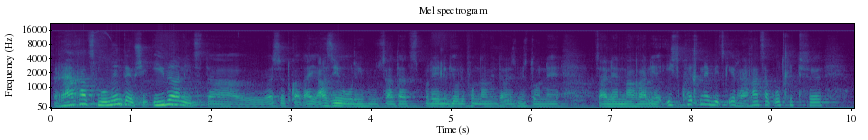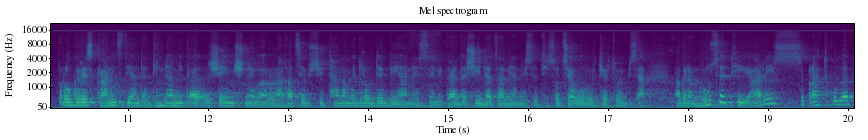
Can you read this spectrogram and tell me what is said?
რაღაც მომენტებში ირანიც და ასე ვთქვათ, აი აზიური, სადაც რელიგიური ფუნდამენტალიზმის დონე ძალიან მაღალია, ის ქვეყნებიც კი რაღაცა კუთხით პროგრეს განიცდიან და დინამიკა შეიმჩნევა, რომ რაღაცებში თანამედროვდებიან ესენი, გარდა შიდა ძალიან ისეთი სოციალური ურთიერთობებისა, მაგრამ რუსეთი არის პრაქტიკულად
